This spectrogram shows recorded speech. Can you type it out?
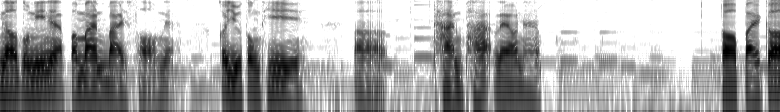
เงาตรงนี้เนี่ยประมาณบ่ายสองเนี่ยก็อยู่ตรงที่อ่าฐานพระแล้วนะครับ ต่อไปก็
